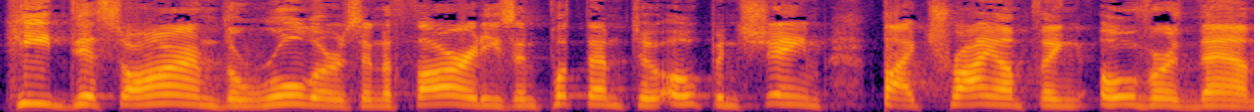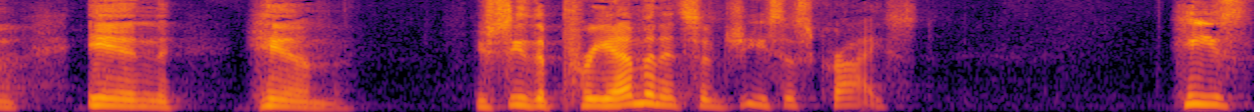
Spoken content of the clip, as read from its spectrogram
He disarmed the rulers and authorities and put them to open shame by triumphing over them in him. You see the preeminence of Jesus Christ. He's,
